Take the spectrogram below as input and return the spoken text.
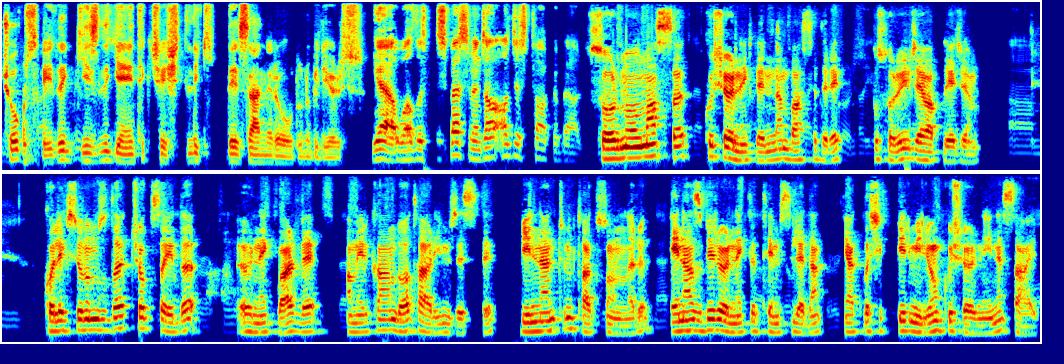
çok sayıda gizli genetik çeşitlilik desenleri olduğunu biliyoruz. Sorun olmazsa kuş örneklerinden bahsederek bu soruyu cevaplayacağım. Koleksiyonumuzda çok sayıda örnek var ve Amerikan Doğa Tarihi Müzesi bilinen tüm taksonları en az bir örnekle temsil eden yaklaşık 1 milyon kuş örneğine sahip.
